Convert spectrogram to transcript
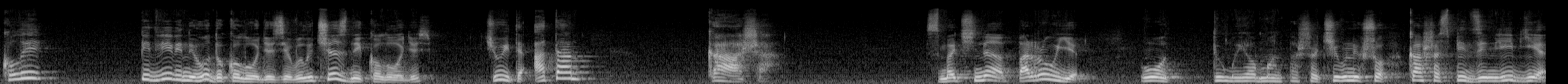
Коли підвів він його до колодязя, величезний колодязь, чуєте, а там каша. Смачна, парує. От, думає обман Паша, чи у них що, каша з-під землі б'є?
